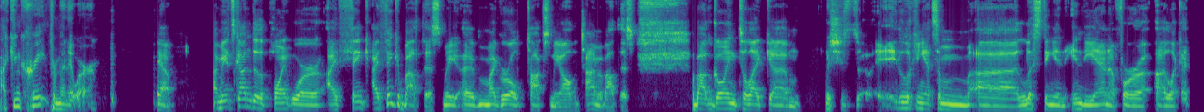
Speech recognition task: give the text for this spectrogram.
I can create from anywhere Yeah. I mean, it's gotten to the point where I think I think about this. My, uh, my girl talks to me all the time about this, about going to like um, she's uh, looking at some uh, listing in Indiana for a, a, like a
